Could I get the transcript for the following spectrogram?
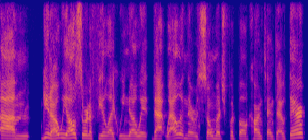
Um, you know, we all sort of feel like we know it that well, and there is so much football content out there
